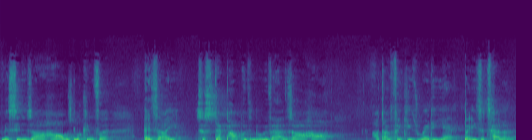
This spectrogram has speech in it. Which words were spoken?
missing Zaha. I was looking for Eze to step up with without Zaha. I don't think he's ready yet, but he's a talent.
